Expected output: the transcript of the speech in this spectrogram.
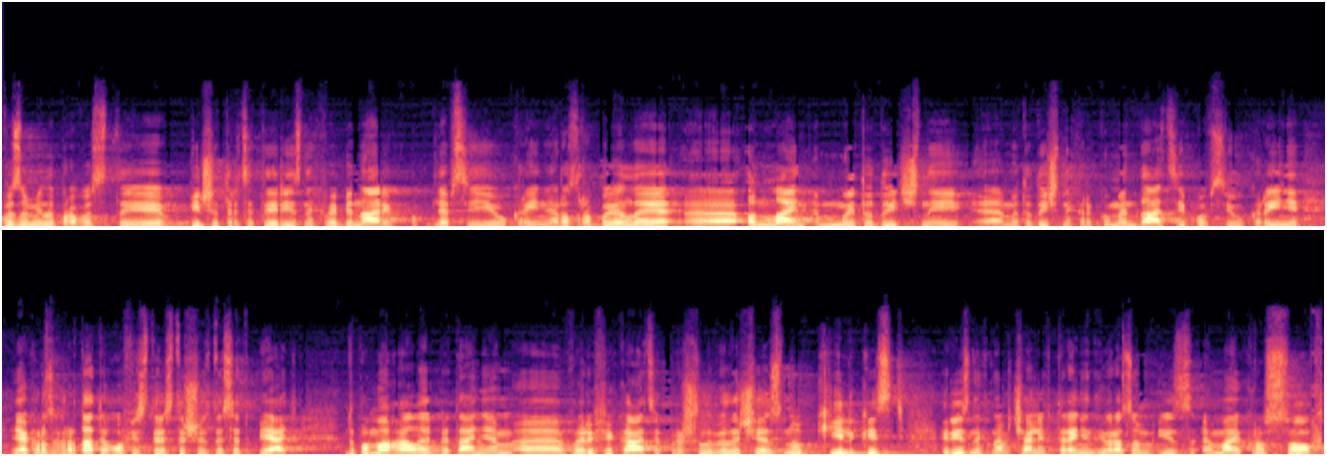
Ви зуміли провести більше 30 різних вебінарів для всієї України. Розробили е, онлайн методичний е, методичних рекомендацій по всій Україні, як розгортати Office 365. Допомагали питанням е, верифікації. Пройшли величезну кількість різних навчальних тренінгів разом із Microsoft.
